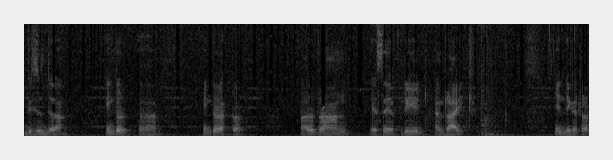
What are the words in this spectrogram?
this is the inter uh, interactor or run SF read and write indicator.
